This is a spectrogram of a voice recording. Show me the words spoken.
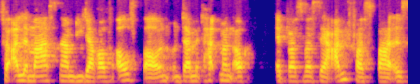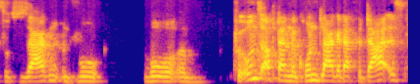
für alle Maßnahmen, die darauf aufbauen. Und damit hat man auch etwas, was sehr anfassbar ist sozusagen und wo, wo äh, für uns auch dann eine Grundlage dafür da ist,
